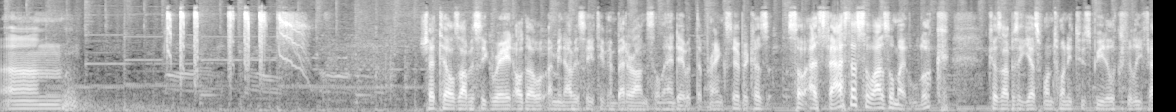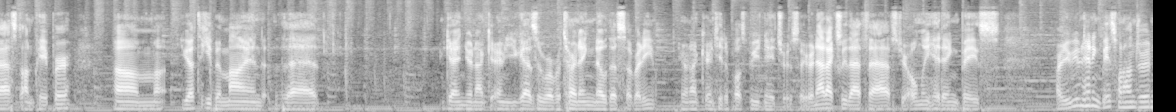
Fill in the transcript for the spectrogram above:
Um, is obviously great, although, I mean, obviously it's even better on Salandit with the Prankster, because, so as fast as Salazzle might look, because obviously, yes, 122 speed looks really fast on paper, um, you have to keep in mind that again, you're not. I mean, you guys who are returning know this already. You're not guaranteed a plus speed nature, so you're not actually that fast. You're only hitting base. Are you even hitting base 100?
